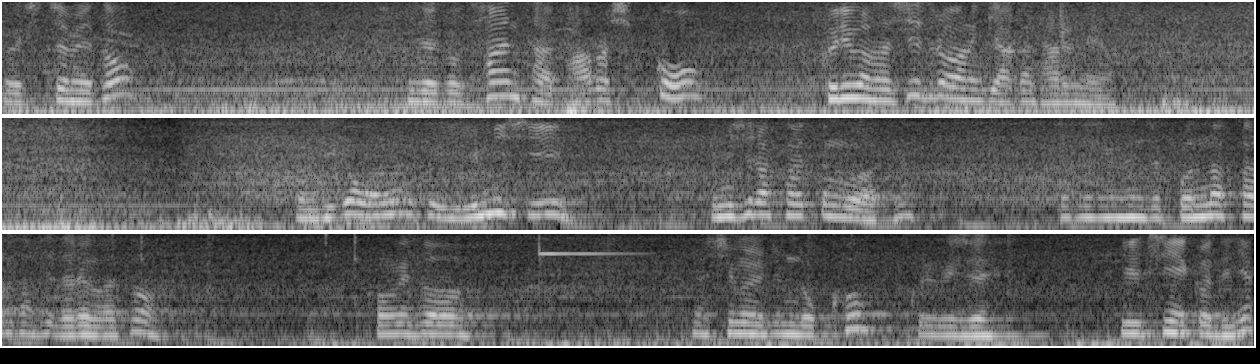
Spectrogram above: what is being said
그 시점에서 이제 또 차한타 바로 씻고 그리고 나서 씻으러 가는 게 약간 다르네요 여기가 오늘 그 이미시 임시락카였던 것 같아요. 그래서 지금 현재 본낙카로 다시 내려가서 거기서 짐을 좀 놓고 그리고 이제 1층에 있거든요.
